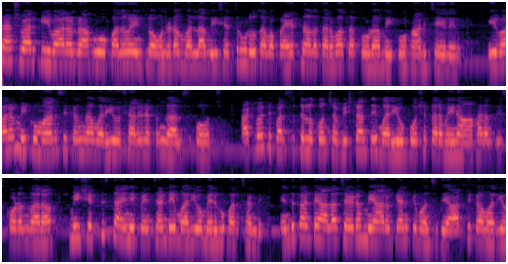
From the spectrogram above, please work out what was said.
రాశి వారికి ఈ వారం రాహువు పదవ ఇంట్లో ఉండడం వల్ల మీ శత్రువులు తమ ప్రయత్నాల తర్వాత కూడా మీకు హాని చేయలేరు. ఈ వారం మీకు మానసికంగా మరియు శారీరకంగా అలసిపోవచ్చు. అటువంటి పరిస్థితుల్లో కొంచెం విశ్రాంతి మరియు పోషకరమైన ఆహారం తీసుకోవడం ద్వారా మీ శక్తి స్థాయిని పెంచండి మరియు మెరుగుపరచండి. ఎందుకంటే అలా చేయడం మీ ఆరోగ్యానికి మంచిది. ఆర్థిక మరియు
